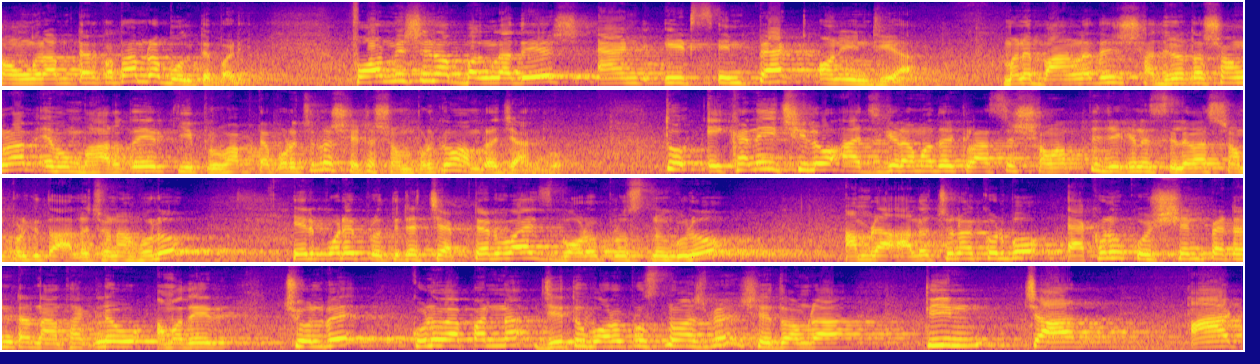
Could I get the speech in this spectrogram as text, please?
সংগ্রামটার কথা আমরা বলতে পারি। Formation of Bangladesh and its impact on India মানে বাংলাদেশের স্বাধীনতা সংগ্রাম এবং ভারতের কী প্রভাবটা পড়েছিল সেটা সম্পর্কেও আমরা জানব। তো এখানেই ছিল আজকের আমাদের ক্লাসের সমাপ্তি, যেখানে সিলেবাস সম্পর্কিত আলোচনা হলো। এরপরে প্রতিটা চ্যাপ্টার ওয়াইজ বড় প্রশ্নগুলো আমরা আলোচনা করব। এখনও কোশ্চেন প্যাটার্নটা না থাকলেও আমাদের চলবে। কোনো ব্যাপার না, যেহেতু বড় প্রশ্ন আসবে, সেহেতু আমরা তিন, চার, আট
